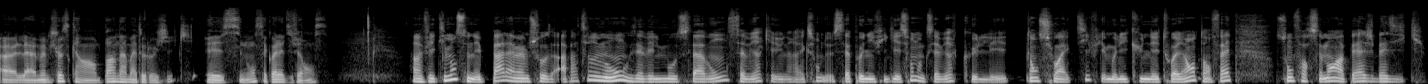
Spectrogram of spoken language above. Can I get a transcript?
euh, la même chose qu'un pain dermatologique? Et sinon, c'est quoi la différence? Alors effectivement, ce n'est pas la même chose. À partir du moment où vous avez le mot savon, ça veut dire qu'il y a une réaction de saponification, donc ça veut dire que les tensions actifs, les molécules nettoyantes, en fait, sont forcément à pH basique.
